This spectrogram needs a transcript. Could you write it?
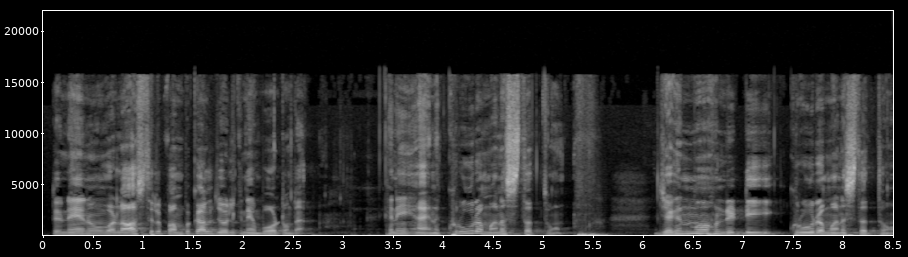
అంటే నేను వాళ్ళ ఆస్తుల పంపకాల జోలికి నేను పోతుందా కానీ ఆయన క్రూర మనస్తత్వం. జగన్మోహన్ రెడ్డి క్రూర మనస్తత్వం.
